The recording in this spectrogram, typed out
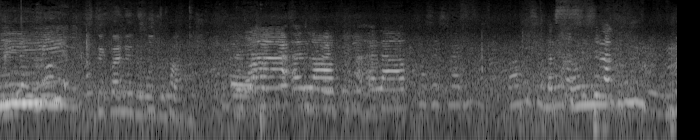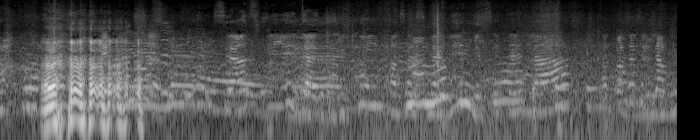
Oui. C'était quoi les titres La princesse Marie. La princesse la grenouille. Princesse mais c'était la... La princesse et le jardin.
